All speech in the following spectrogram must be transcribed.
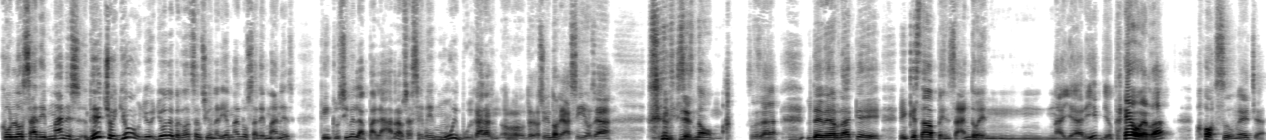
con los ademanes. De hecho, yo, yo, yo de verdad sancionaría más los ademanes que inclusive la palabra. O sea, se ve muy vulgar haciéndole así. O sea, dices, no, o sea, de verdad que, ¿en qué estaba pensando? En Nayarit, yo creo, ¿verdad? Oh, su mecha.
